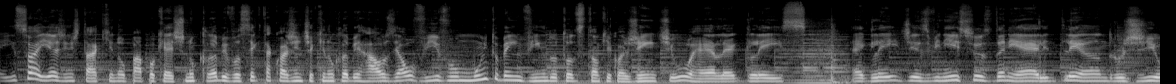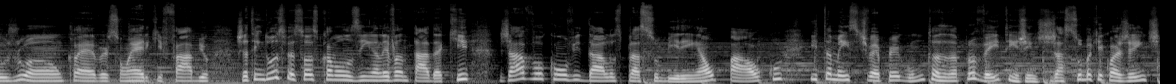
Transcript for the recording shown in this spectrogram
É isso aí, a gente tá aqui no PapoCast no Clube. Você que tá com a gente aqui no Clubhouse ao vivo, muito bem-vindo. Todos estão aqui com a gente. O Heller, Gleice, é, Gleides, Vinícius, Daniele, Leandro, Gil, João, Cleverson, Eric, Fábio. Já tem duas pessoas com a mãozinha levantada aqui. Já vou convidá-los para subirem ao palco. E também, se tiver perguntas, aproveitem, gente. Já suba aqui com a gente,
